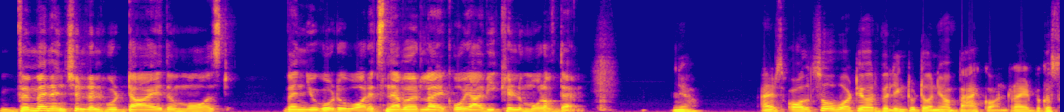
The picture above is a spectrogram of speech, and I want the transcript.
women and children who die the most when you go to war. It's never like oh yeah we killed more of them. Yeah. And it's also what you're willing to turn your back on, right? Because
